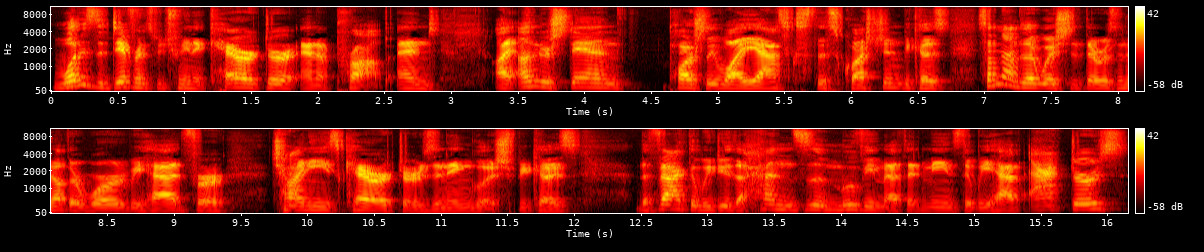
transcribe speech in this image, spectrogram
What is the difference between a character and a prop? And I understand partially why he asks this question because sometimes I wish that there was another word we had for Chinese characters in English because the fact that we do the Hanzi movie method means that we have actors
